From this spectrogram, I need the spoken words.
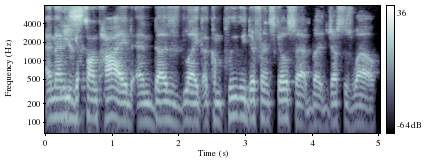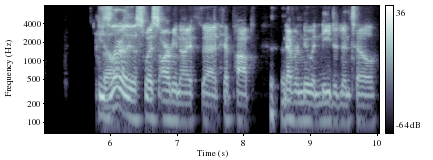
and then He's- he gets on Tide and does like a completely different skill set, but just as well. He's So- literally the Swiss Army knife that hip hop never knew it needed until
